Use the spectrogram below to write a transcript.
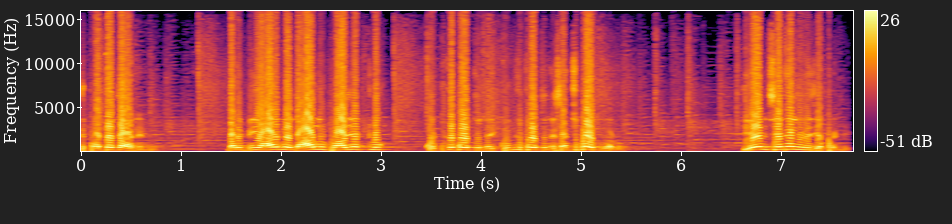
ఇది పద్ధత అనేది. మరి మీ హామీలో నాలుగు ప్రాజెక్టులు కొట్టుకుపోతున్నాయి కుంగిపోతున్నాయి చచ్చిపోతున్నారు. ఏం చర్యలు చెప్పండి?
